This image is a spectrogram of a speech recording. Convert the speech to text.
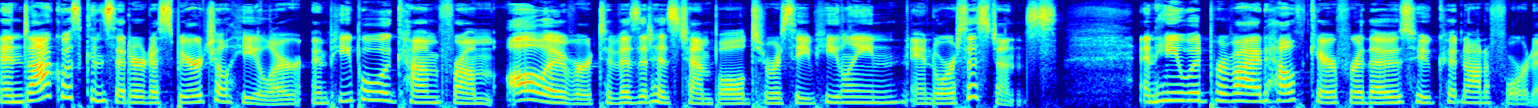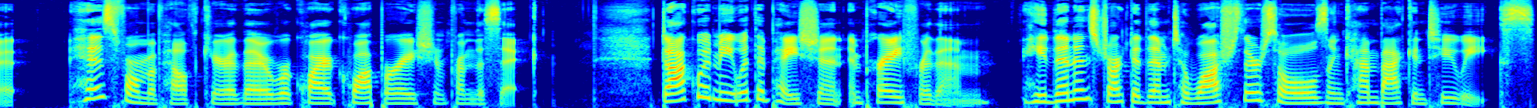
And Doc was considered a spiritual healer, and people would come from all over to visit his temple to receive healing and or assistance. And he would provide health care for those who could not afford it. His form of health care, though, required cooperation from the sick. Doc would meet with the patient and pray for them. He then instructed them to wash their souls and come back in two weeks.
